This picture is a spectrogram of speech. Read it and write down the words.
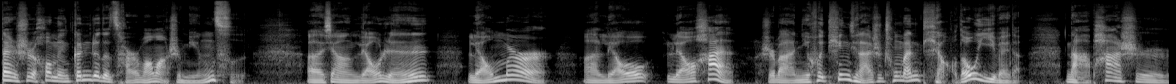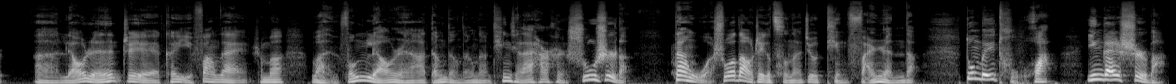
但是后面跟着的词儿往往是名词，呃，像撩人、撩妹儿啊、撩撩汉，是吧？你会听起来是充满挑逗意味的。哪怕是呃撩人，这也可以放在什么晚风撩人啊等等等等，听起来还是很舒适的。但我说到这个词呢，就挺烦人的。东北土话应该是吧？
